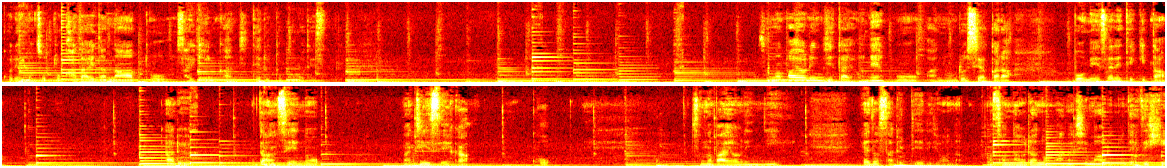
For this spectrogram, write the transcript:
これもちょっと課題だなと最近感じているところです。そのバイオリン自体はねもうあのロシアから亡命されてきたある男性の、まあ、人生がそのバイオリンに宿されているようなそんな裏のお話もあるので是非調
